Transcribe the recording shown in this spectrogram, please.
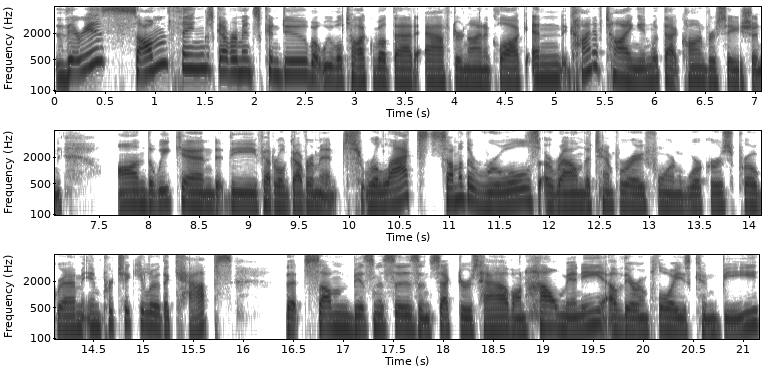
There is some things governments can do, but we will talk about that after nine o'clock. And kind of tying in with that conversation, on the weekend, the federal government relaxed some of the rules around the temporary foreign workers program, in particular the caps that some businesses and sectors have on how many of their employees can be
